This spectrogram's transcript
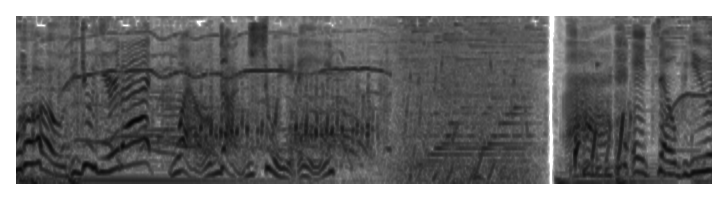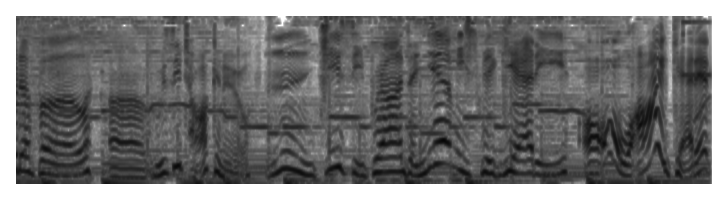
Whoa, did you hear that? Well done, sweetie. Ah, it's so beautiful. Uh, who's he talking to? Mmm, juicy prawns and yummy spaghetti. Oh, I get it.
